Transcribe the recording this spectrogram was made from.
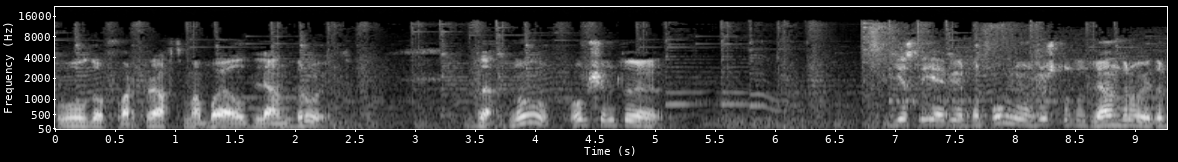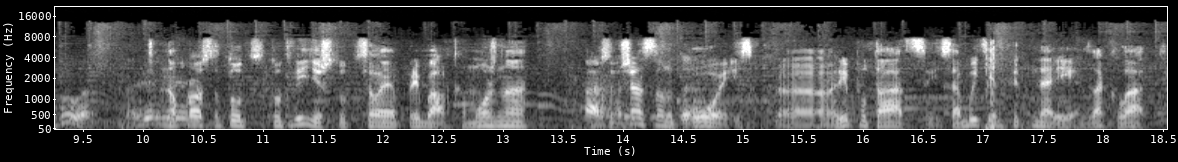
World of Warcraft Mobile для Android. Да, ну, в общем-то, если я верно помню, уже что-то для андроида было. Наверное... Но просто тут, тут видишь, тут целая прибавка. Можно Усовершенствован да. поиск, э, репутации, события в календаре, закладки.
